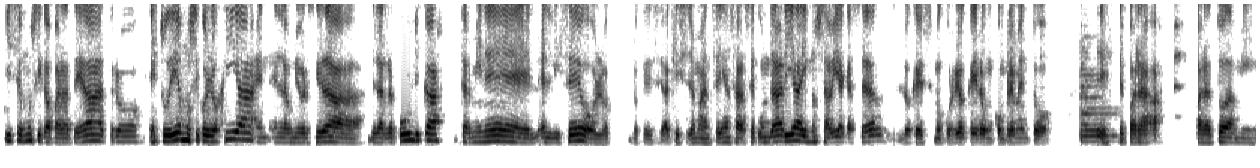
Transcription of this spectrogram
hice música para teatro, estudié musicología en, la Universidad de la República, terminé el, liceo, lo, lo, que aquí se llama enseñanza secundaria, y no sabía qué hacer, lo que se me ocurrió que era un complemento este, para, para toda mi,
